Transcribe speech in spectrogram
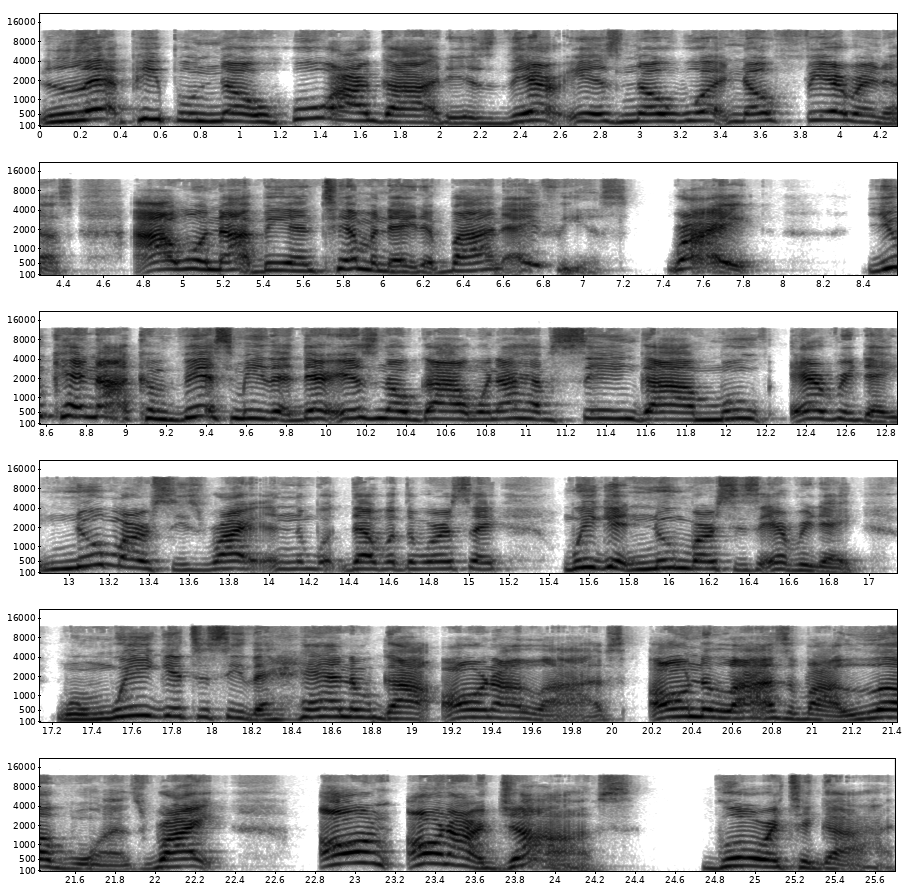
Let people know who our God is. There is no what, no fear in us. I will not be intimidated by an atheist, right? You cannot convince me that there is no God when I have seen God move every day. New mercies, right? And that what the word say, we get new mercies every day. When we get to see the hand of God on our lives, on the lives of our loved ones, right? On on our jobs. Glory to God.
